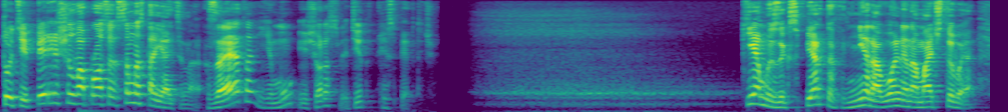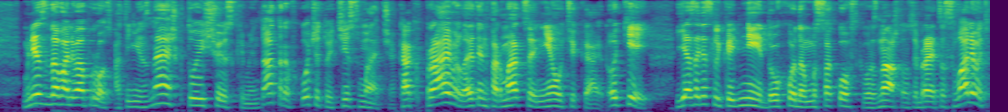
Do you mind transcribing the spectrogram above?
то теперь решил вопросы самостоятельно. За это ему еще раз летит респектыч. Кем из экспертов недовольны на Матч ТВ. Мне задавали вопрос, а ты не знаешь, кто еще из комментаторов хочет уйти с матча? Как правило, эта информация не утекает. Окей, я за несколько дней до ухода Масаковского знал, что он собирается сваливать,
